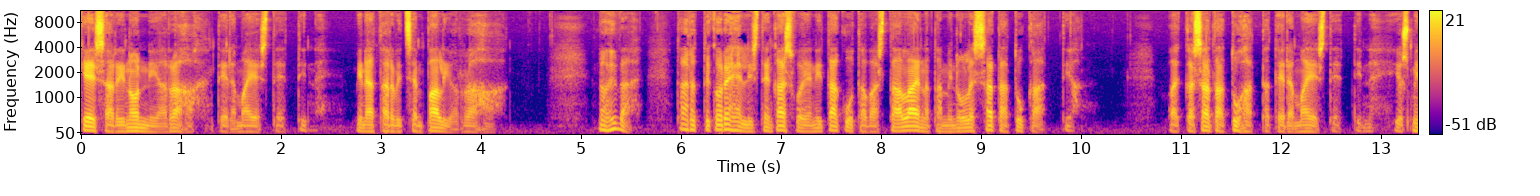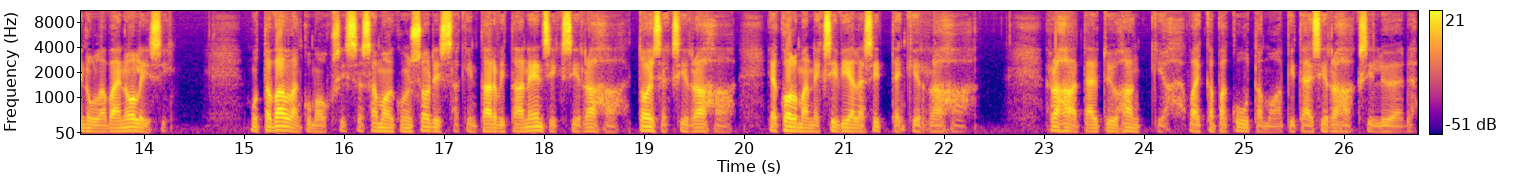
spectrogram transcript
Keesarin onni ja raha, teidän majesteettinne. Minä tarvitsen paljon rahaa. No hyvä. Tahdotteko rehellisten kasvojeni takuta vastaan lainata minulle sata tukaattia? Vaikka sata tuhatta teidän majesteettinne, jos minulla vain olisi. Mutta vallankumouksissa, samoin kuin sodissakin, tarvitaan ensiksi rahaa, toiseksi rahaa ja kolmanneksi vielä sittenkin rahaa. Rahaa täytyy hankkia, vaikkapa kuutamoa pitäisi rahaksi lyödä.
